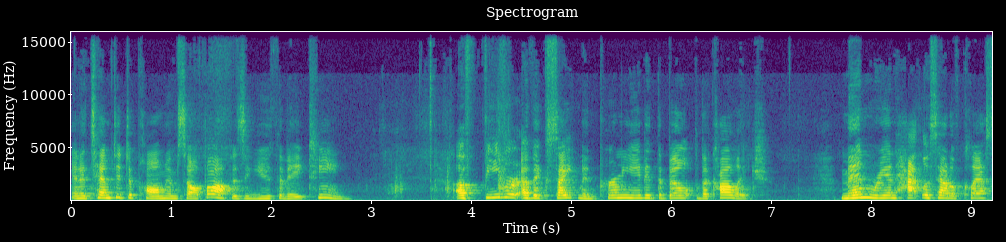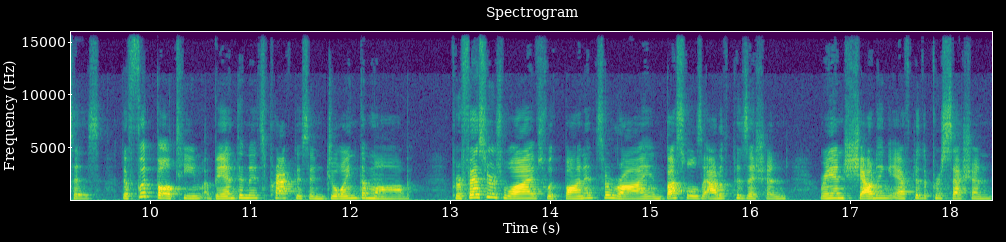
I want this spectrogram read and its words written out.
and attempted to palm himself off as a youth of 18. A fever of excitement permeated the, the college. Men ran hatless out of classes. The football team abandoned its practice and joined the mob. Professors' wives with bonnets awry and bustles out of position ran shouting after the procession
